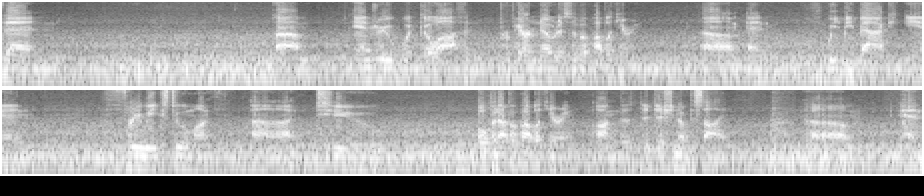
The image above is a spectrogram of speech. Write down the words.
then um, Andrew would go off and prepare notice of a public hearing. Um, And we'd be back in three weeks to a month uh, to open up a public hearing on the addition of the sign. Um, And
